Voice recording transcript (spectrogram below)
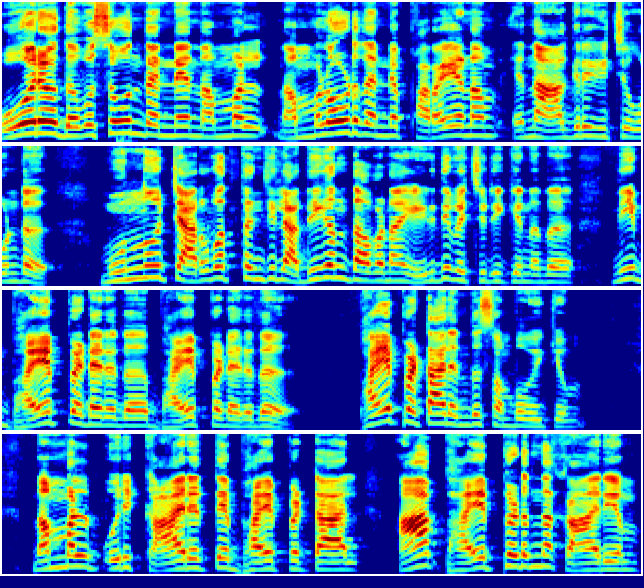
ഓരോ ദിവസവും തന്നെ നമ്മൾ നമ്മളോട് തന്നെ പറയണം എന്ന് ആഗ്രഹിച്ചുകൊണ്ട് മുന്നൂറ്റി അറുപത്തഞ്ചിലധികം തവണ എഴുതി വച്ചിരിക്കുന്നത് നീ ഭയപ്പെടരുത് ഭയപ്പെടരുത്. ഭയപ്പെട്ടാൽ എന്ത് സംഭവിക്കും? നമ്മൾ ഒരു കാര്യത്തെ ഭയപ്പെട്ടാൽ ആ ഭയപ്പെടുന്ന കാര്യം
